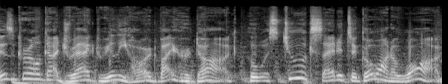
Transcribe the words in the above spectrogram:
This girl got dragged really hard by her dog, who was too excited to go on a walk.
